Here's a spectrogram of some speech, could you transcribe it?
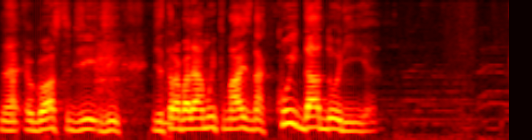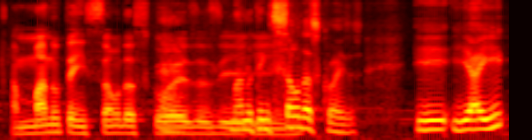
Né? Eu gosto de, de, de trabalhar muito mais na cuidadoria. A manutenção das coisas. É, e, manutenção e... das coisas. E, e aí,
